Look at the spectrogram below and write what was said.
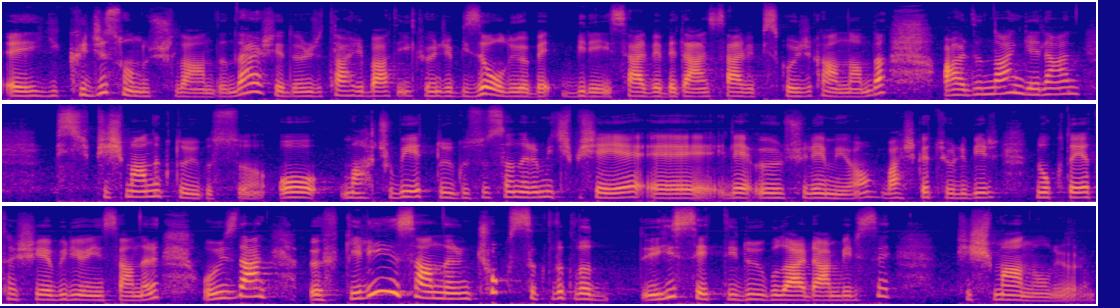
e, yıkıcı sonuçlandığında her şeyden önce tahribat ilk önce bize oluyor bireysel ve bedensel ve psikolojik anlamda. Ardından gelen pişmanlık duygusu, o mahcubiyet duygusu sanırım hiçbir şeye e, ile ölçülemiyor. Başka türlü bir noktaya taşıyabiliyor insanları. O yüzden öfkeli insanların çok sıklıkla e, hissettiği duygulardan birisi pişman oluyorum.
